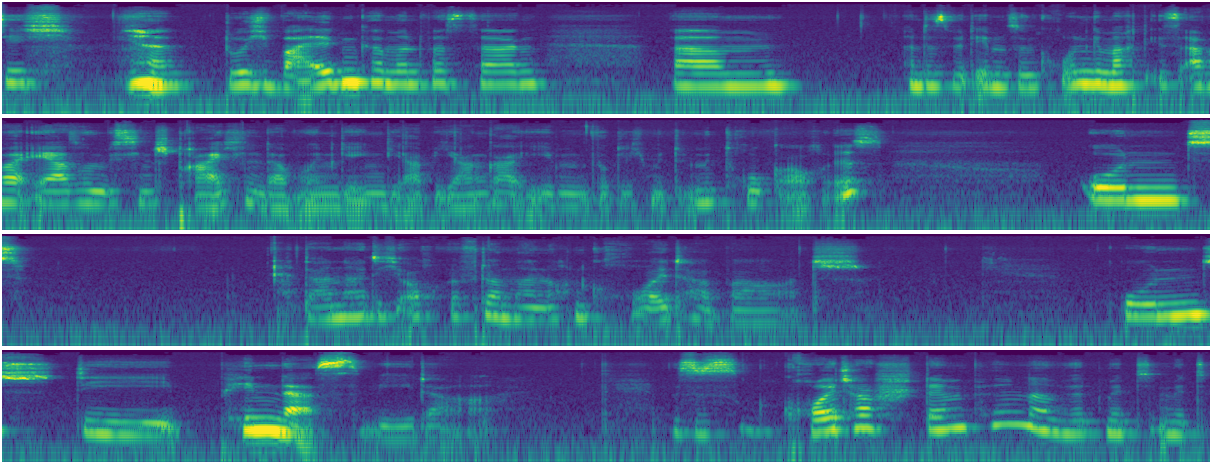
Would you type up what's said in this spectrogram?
dich ja, durchwalgen, kann man fast sagen, Ähm, und das wird eben synchron gemacht, ist aber eher so ein bisschen streichelnder, wohingegen die Abhyanga eben wirklich mit, mit Druck auch ist. Und dann hatte ich auch öfter mal noch ein Kräuterbad. Und die Pindasveda. Das ist Kräuterstempeln, da wird mit, mit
